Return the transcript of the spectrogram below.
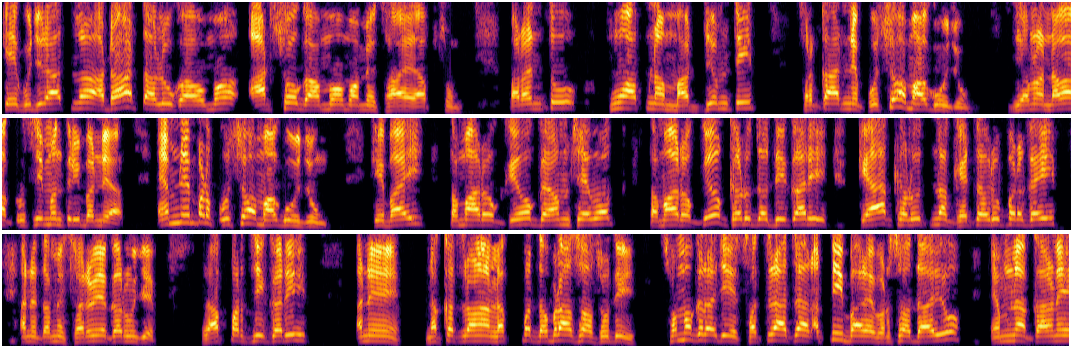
કે ગુજરાતના અઢાર તાલુકાઓમાં આઠસો ગામોમાં અમે સહાય આપશું. પરંતુ હું આપના માધ્યમથી સરકારને પૂછવા માંગુ છું, જે હમણાં નવા કૃષિ મંત્રી બન્યા, એમને પણ પૂછવા માંગુ છું કે ભાઈ, તમારો કયો ગ્રામ સેવક, તમારો કયો ખેડૂત અધિકારી કયા ખેડૂતના ખેતર ઉપર ગઈ અને તમે સર્વે કરવું છે? રાપરથી કરી અને નખત્રાણા લખપત અબડાસા સુધી સમગ્ર જે સચરાચર અતિ ભારે વરસાદ આવ્યો, એમના કારણે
